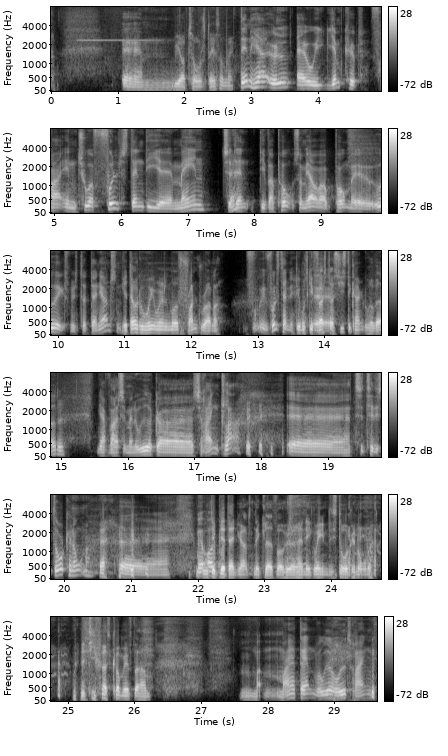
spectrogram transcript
Øhm, vi op til onsdag som dag. den her øl er jo hjemkøbt fra en tur fuldstændig øh, man til ja. Ja. den, de var på, som jeg var på med udviklingsminister Dan Jørgensen. Ja, der var du på en eller anden måde frontrunner. Fu- fuldstændig. Det er måske første og sidste gang, du har været det. Jeg var simpelthen ude og gøre terræn klar øh, til, til de store kanoner. øh, men, Uh, det bliver Dan Jørgensen ikke glad for at høre, at han ikke var en af de store kanoner. Men de først kom efter ham. m- mig og Dan var ude og rydde terræn.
